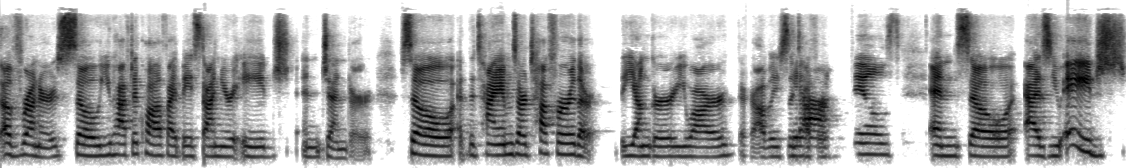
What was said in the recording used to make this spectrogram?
of runners. So you have to qualify based on your age and gender. So the times are tougher. They're the younger you are, they're obviously yeah. tougher males. And so as you age,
